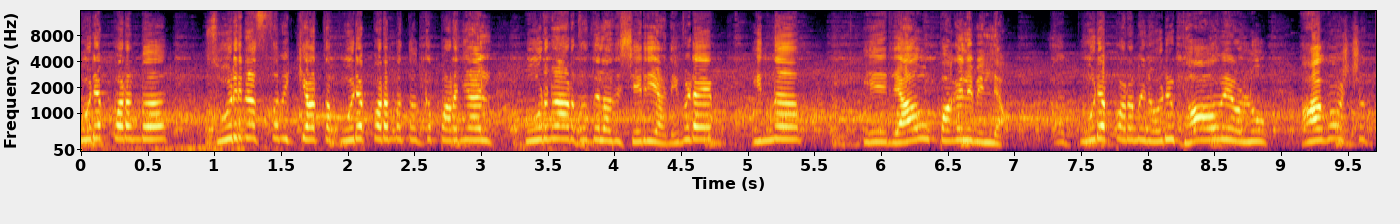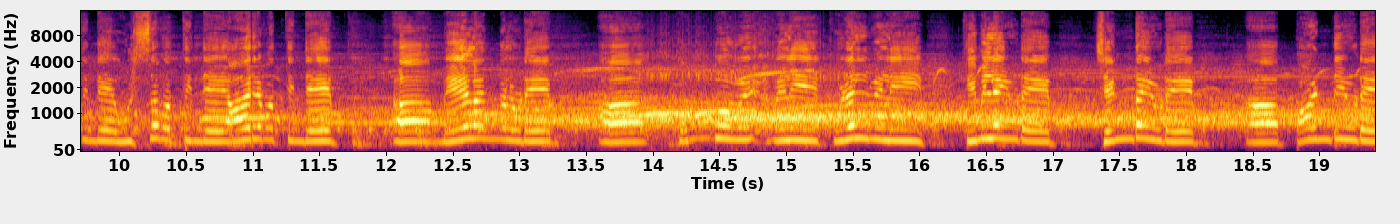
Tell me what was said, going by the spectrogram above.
പൂരപ്പറമ്പ് സൂര്യൻ അസ്തമിക്കാത്ത പൂരപ്പറമ്പ് എന്നൊക്കെ പറഞ്ഞാൽ പൂർണാർത്ഥത്തിൽ അത് ശരിയാണ്. ഇവിടെ ഇന്ന് ഈ രാവും പകലുമില്ല. പൂരപ്പറമ്പിന് ഒരു ഭാവമേ ഉള്ളൂ. ആഘോഷത്തിന്റെ ഉത്സവത്തിന്റെ ആരവത്തിന്റെ മേളങ്ങളുടെ കൊമ്പ് വിളി കുഴൽ വിളി തിമിലയുടെ ചെണ്ടയുടെ പാണ്ഡയുടെ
